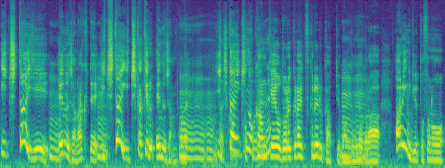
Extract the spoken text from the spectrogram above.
1対うん。N じゃなくて、うん。1対 1×N じゃんこれ、うんうんうん1対1の関係をどれくらい作れるかっていう番組だから、ある意味で言うとその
